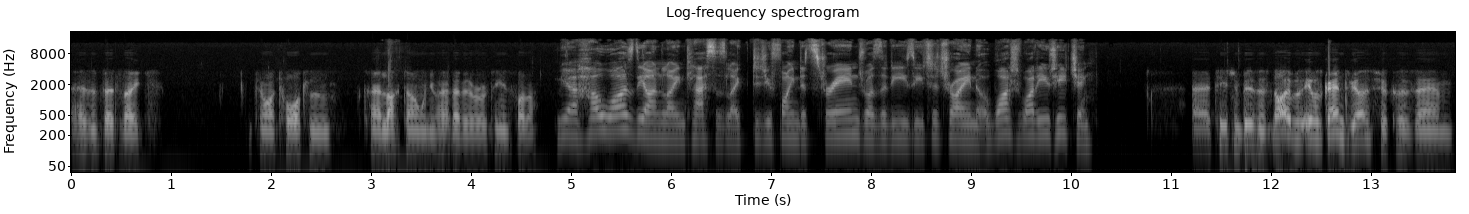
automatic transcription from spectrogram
it hasn't felt like you know a total kind of lockdown when you had that bit of routine for. Yeah, how was the online classes like? Did you find it strange? Was it easy to try and what what are you teaching? Uh, teaching business. No, it was it was grand to be honest with you because um,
